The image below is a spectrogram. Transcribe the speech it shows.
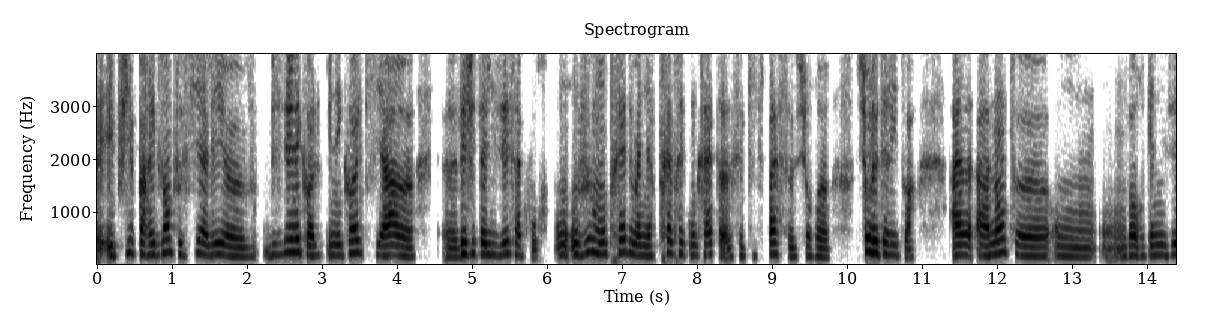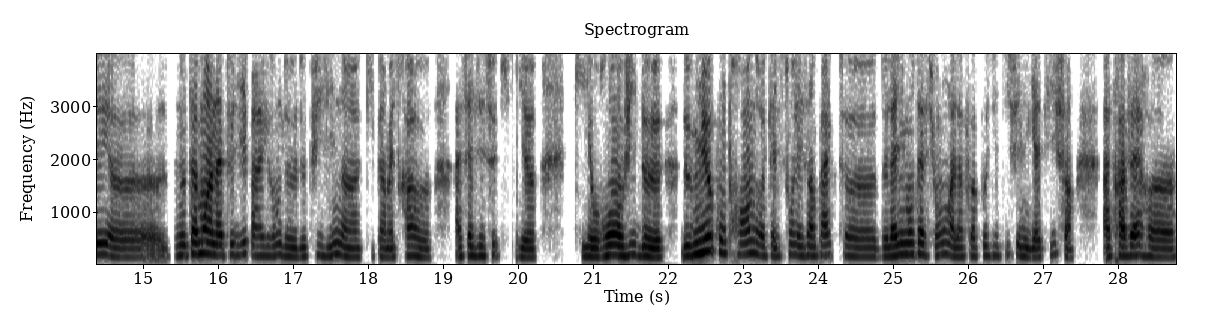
et puis, par exemple, aussi aller visiter une école, une école qui a euh, végétaliser sa cour. On, veut montrer de manière très très concrète euh, ce qui se passe euh, sur le territoire. À, Nantes, on, va organiser notamment un atelier, par exemple, de, cuisine qui permettra à celles et ceux qui, auront envie de, mieux comprendre quels sont les impacts de l'alimentation, à la fois positifs et négatifs, à travers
